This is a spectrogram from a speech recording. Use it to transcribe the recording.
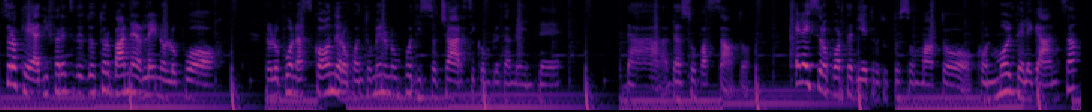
solo che a differenza del dottor Banner lei non lo può non lo può nascondere o quantomeno non può dissociarsi completamente da, dal suo passato. E lei se lo porta dietro tutto sommato con molta eleganza,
